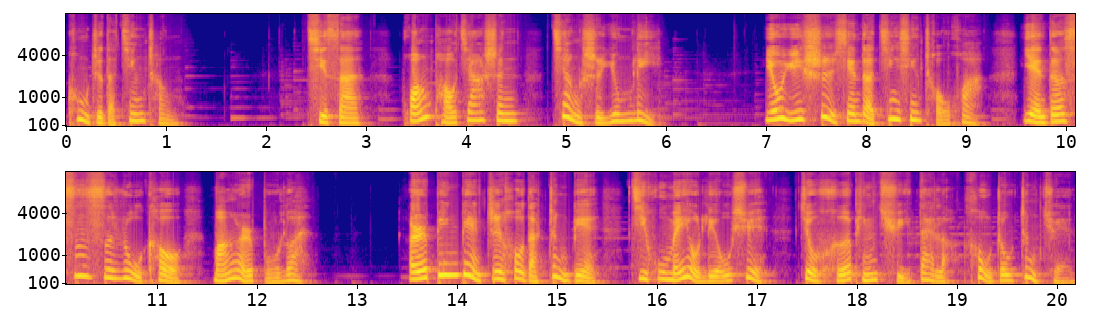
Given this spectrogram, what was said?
控制的京城。其三，黄袍加身。将士拥立，由于事先的精心筹划，演得丝丝入扣，忙而不乱；而兵变之后的政变几乎没有流血，就和平取代了后周政权。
